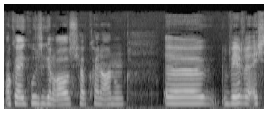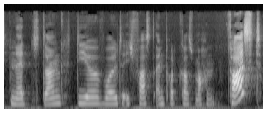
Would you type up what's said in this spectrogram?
okay, Grüße gehen raus. Ich habe keine Ahnung. Äh, wäre echt nett. Dank dir wollte ich fast einen Podcast machen. Fast?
